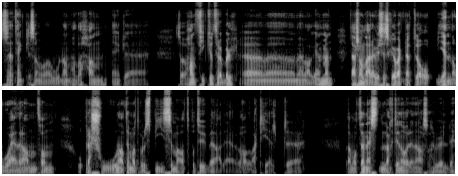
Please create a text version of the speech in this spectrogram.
Så jeg tenkte liksom, hvordan hadde han egentlig Så han fikk jo trøbbel øh, med, med, magen. Men det er sånn der, hvis jeg skulle vært nødt til å opp, gjennomgå en eller annen sånn operasjon, at jeg måtte bare spise mat på tube, nei, det hadde vært helt øh, Da måtte jeg nesten lagt inn årene, altså. Veldig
